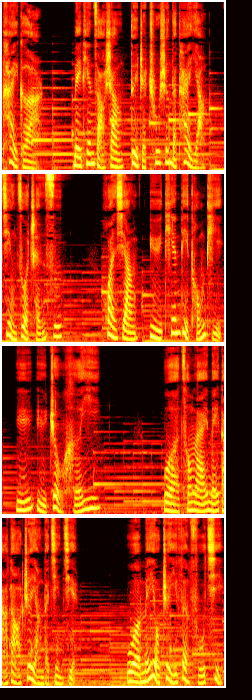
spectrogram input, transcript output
泰戈尔，每天早上对着初升的太阳静坐沉思，幻想与天地同体，与宇宙合一。我从来没达到这样的境界。我没有这一份福气，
